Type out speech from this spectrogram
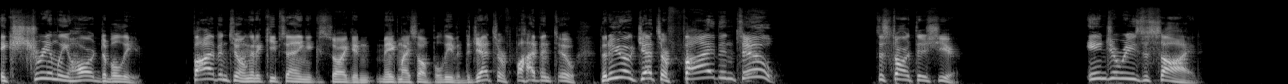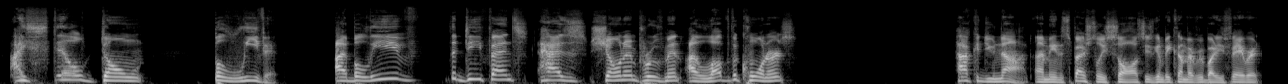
extremely hard to believe. Five and two. I'm going to keep saying it so I can make myself believe it. The Jets are five and two. The New York Jets are five and two to start this year. Injuries aside, I still don't believe it. I believe the defense has shown improvement. I love the corners. How could you not? I mean, especially Sauce. He's going to become everybody's favorite.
